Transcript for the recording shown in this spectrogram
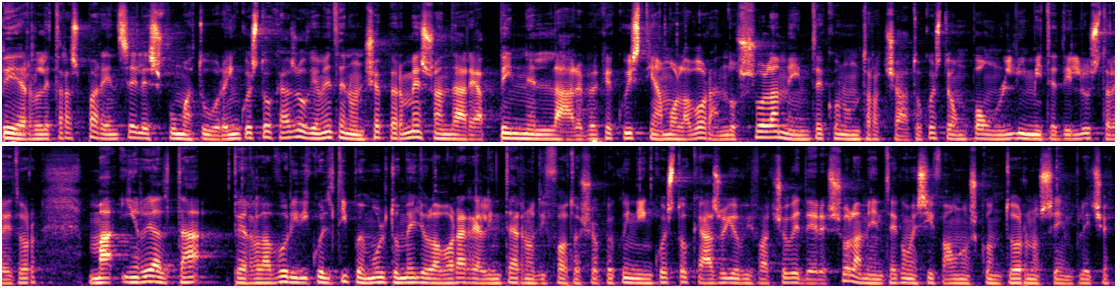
per le trasparenze e le sfumature. In questo caso ovviamente non c'è permesso andare a pennellare perché qui stiamo lavorando solamente con un tracciato. Questo è un po' un limite di Illustrator, ma in realtà per lavori di quel tipo è molto meglio lavorare all'interno di Photoshop, quindi in questo caso io vi faccio vedere solamente come si fa uno scontorno semplice.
